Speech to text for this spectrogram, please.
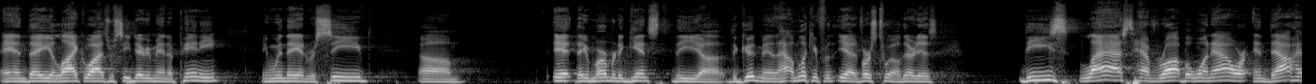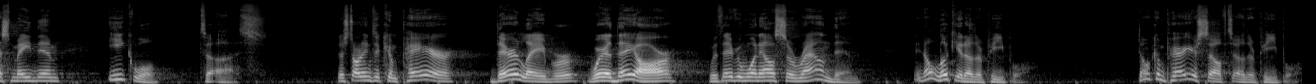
and they likewise received every man a penny. And when they had received um, it, they murmured against the, uh, the good man. I'm looking for, yeah, verse 12, there it is. These last have wrought but one hour, and thou hast made them equal to us. They're starting to compare their labor, where they are, with everyone else around them. They don't look at other people. Don't compare yourself to other people.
